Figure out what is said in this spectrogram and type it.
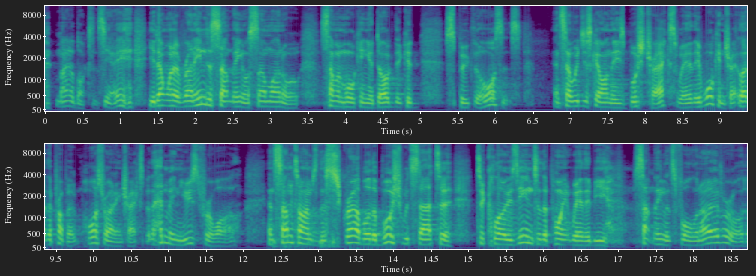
mailboxes. You know, you don't want to run into something or someone or someone walking a dog that could spook the horses. And so we'd just go on these bush tracks where they're walking tracks, like the proper horse riding tracks, but they hadn't been used for a while. And sometimes the scrub or the bush would start to, to close in to the point where there'd be something that's fallen over or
